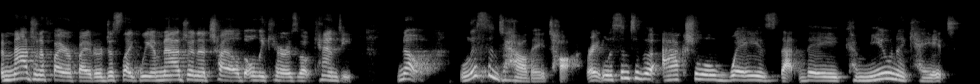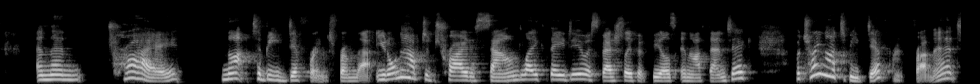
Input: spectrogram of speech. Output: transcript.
imagine a firefighter just like we imagine a child only cares about candy no listen to how they talk right listen to the actual ways that they communicate and then try not to be different from that you don't have to try to sound like they do especially if it feels inauthentic but try not to be different from it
